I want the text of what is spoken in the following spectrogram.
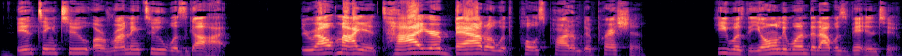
venting to or running to was God. Throughout my entire battle with postpartum depression, He was the only one that I was venting to.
